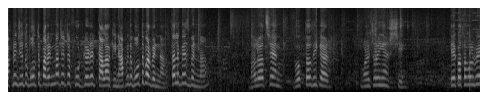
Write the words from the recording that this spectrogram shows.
আপনি যেহেতু বলতে পারেন না যে এটা ফুড গ্রেডের কালার কিনা আপনি তো বলতে পারবেন না তাহলে বেচবেন না। ভালো আছেন? ভোক্তা অধিকার। মনিটরিং আসছি। কে কথা বলবে?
